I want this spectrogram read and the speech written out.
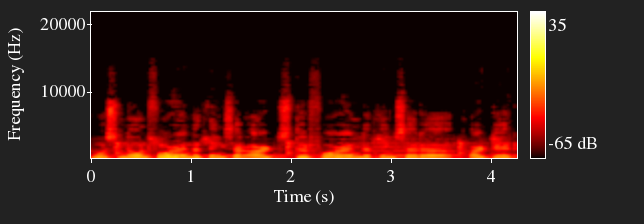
was known for and the things that art stood for and the things that uh, art did.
